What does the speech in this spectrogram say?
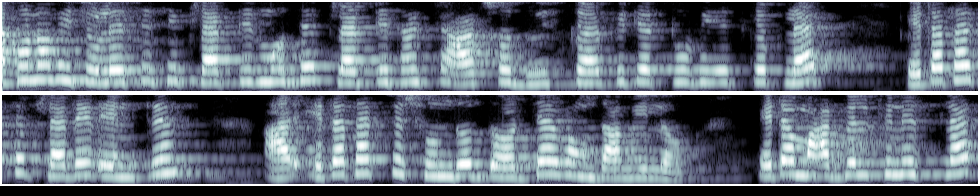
এখন আমি চলে এসেছি ফ্ল্যাটটির মধ্যে। ফ্ল্যাটটি থাকছে আটশো দুই স্কোয়ার ফিটের টু বিএইচকে ফ্ল্যাট এটা থাকছে ফ্ল্যাটের এন্ট্রেন্স আর এটা থাকছে সুন্দর দরজা এবং দামি লক এটা মার্বেল ফিনিশ ফ্ল্যাট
